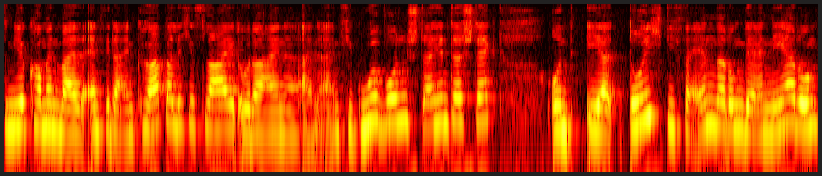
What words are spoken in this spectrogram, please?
zu mir kommen, weil entweder ein körperliches Leid oder eine, eine, ein Figurwunsch dahinter steckt und eher durch die Veränderung der Ernährung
